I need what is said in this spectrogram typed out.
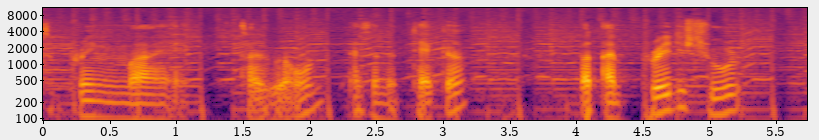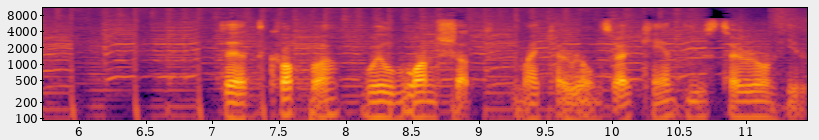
to bring my Tyron as an attacker, but I'm pretty sure that Copper will one-shot my Tyron, so I can't use Tyron here.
